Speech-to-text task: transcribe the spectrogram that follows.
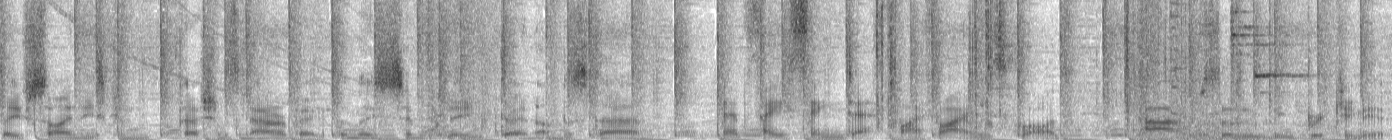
They've signed these confessions in Arabic that they simply don't understand. They're facing death by firing squad. Absolutely bricking it.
